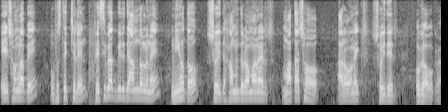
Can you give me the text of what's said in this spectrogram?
এই সংলাপে উপস্থিত ছিলেন ফেসিবাদ বিরোধী আন্দোলনে নিহত শহীদ হামিদুর রহমানের মাতাসহ আরও অনেক শহীদের অভিভাবকরা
